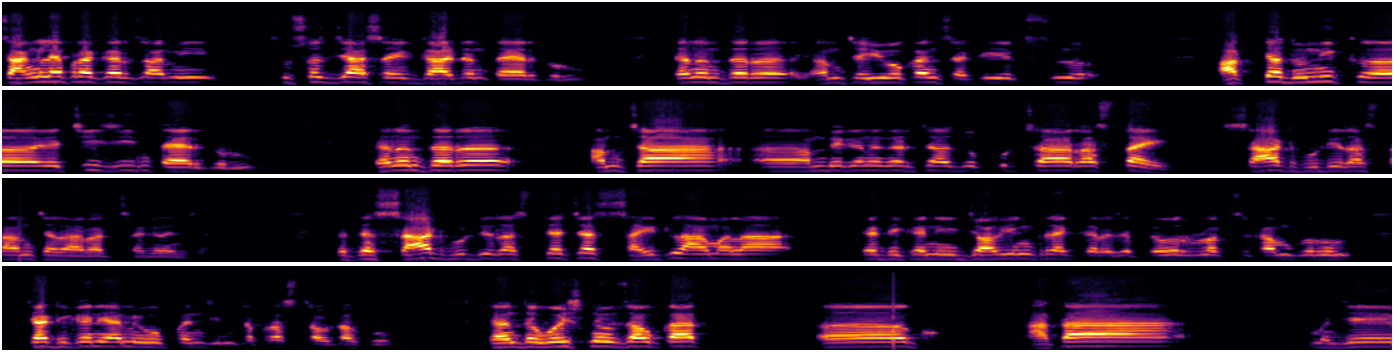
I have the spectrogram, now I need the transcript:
चांगल्या प्रकारचं आम्ही सुसज्ज असं एक गार्डन तयार करू. त्यानंतर आमच्या युवकांसाठी एक सु अत्याधुनिक याची जिम तयार करू. त्यानंतर आमचा आंबेकनगरचा आंबेडकरनगरचा जो पुढचा रस्ता आहे साठ फुटी रस्ता आमच्या दारात सगळ्यांच्या. तर त्या साठ फुटी रस्त्याच्या साईडला आम्हाला त्या ठिकाणी जॉगिंग ट्रॅक करायचं पेवर ब्लॉकचं काम करून त्या ठिकाणी आम्ही ओपन जिमचा प्रस्ताव टाकू. त्यानंतर वैष्णव चौकात आता म्हणजे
